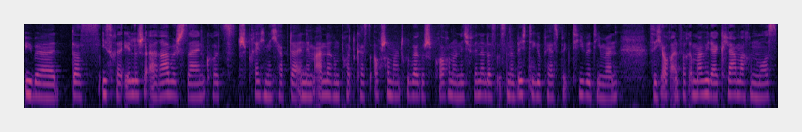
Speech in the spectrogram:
über das israelische Arabischsein kurz sprechen. Ich habe da in dem anderen Podcast auch schon mal drüber gesprochen und ich finde, das ist eine wichtige Perspektive, die man sich auch einfach immer wieder klar machen muss.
